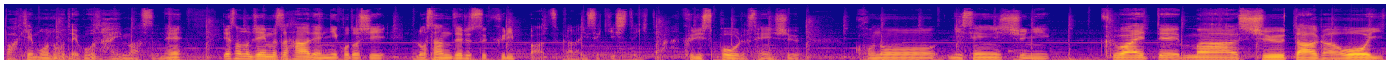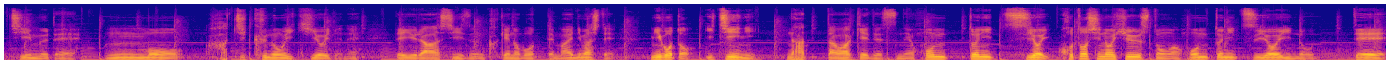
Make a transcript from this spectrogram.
化け物でございますね。で、そのジェームズ・ハーデンに今年、ロサンゼルス・クリッパーズから移籍してきたクリス・ポール選手。この2選手に加えて、まあ、シューターが多いチームで、うん、もう、破竹の勢いでね、レギュラーシーズン駆け上ってまいりまして、見事1位になったわけですね。本当に強い。今年のヒューストンは本当に強いので、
